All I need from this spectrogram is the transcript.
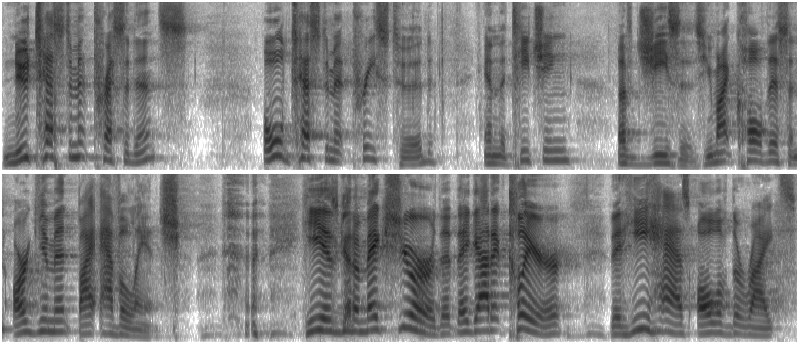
New Testament precedents, Old Testament priesthood, and the teaching of Jesus. You might call this an argument by avalanche. he is going to make sure that they got it clear that he has all of the rights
